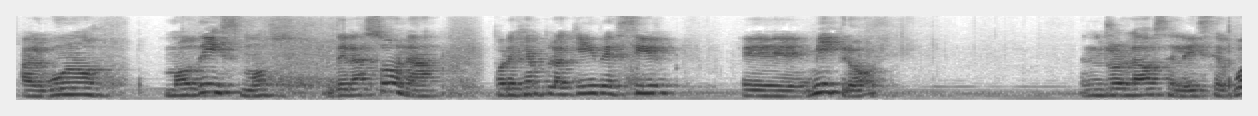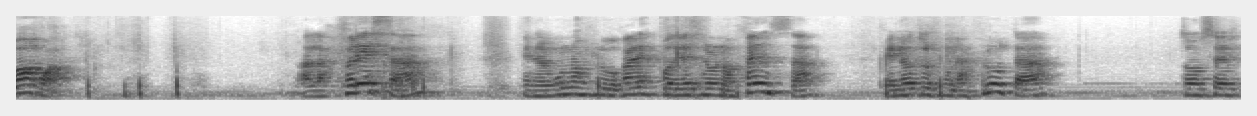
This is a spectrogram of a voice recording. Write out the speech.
algunos modismos de la zona. Por ejemplo, aquí decir eh, micro, en otros lados se le dice guagua. A la fresa, en algunos lugares podría ser una ofensa, en otros una fruta. Entonces,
